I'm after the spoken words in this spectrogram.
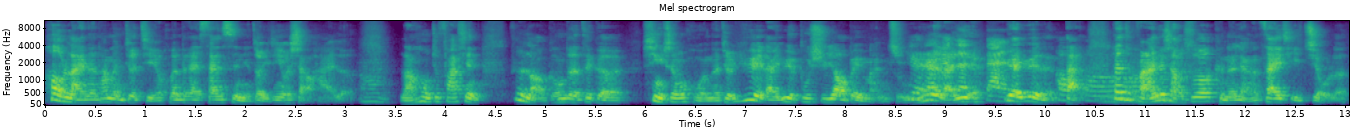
后来呢，他们就结婚，大概三四年之后已经有小孩了，然后就发现这个老公的这个性生活呢，就越来越不需要被满足，越来越越来越冷淡。但是反而就想说，可能两个在一起久了，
